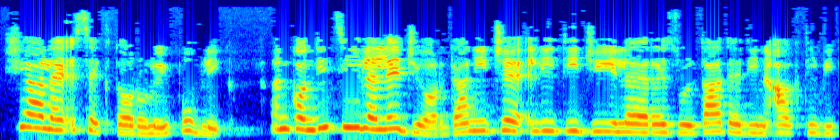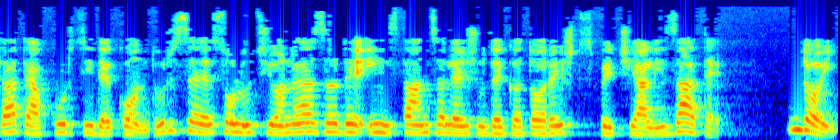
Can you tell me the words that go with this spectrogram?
și ale sectorului public. În condițiile legii organice, litigiile rezultate din activitatea Curții de Conturi se soluționează de instanțele judecătorești specializate. 2.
